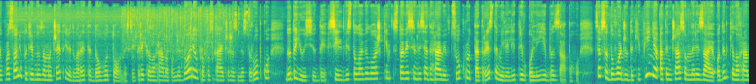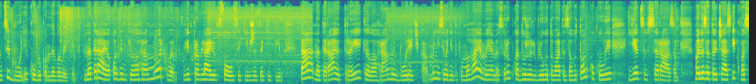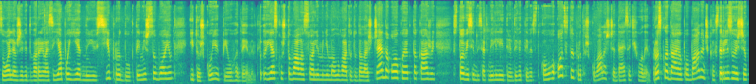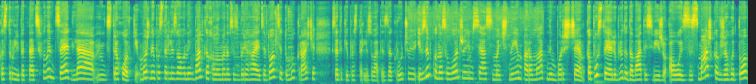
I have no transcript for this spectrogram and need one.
Квасолі потрібно замочити і відварити до готовності. 3 кг помідорів пропускаю через м'ясорубку, додаю сюди сіль 2 столові ложки, 180 г цукру та 300 мл олії без запаху. Це все доводжу до кипіння, а тим часом нарізаю 1 кг цибулі кубиком невеликим, натираю 1 кг моркви, відправляю в соус, який вже закипів, та натираю 3 кг бурячка. Мені сьогодні допомагає моя м'ясорубка. Дуже люблю готувати заготовку, коли є це все разом. У мене за той час і квасоля вже відварилася. Я поєдную всі продукти між собою і тушкую півгодини. Я скуштувала солі, мені малувато додала ще на око, як то кажуть, 180 мл 9% оцту і протушкувала ще 10 хвилин. Розкладаю по баночках, стерилізую ще в каструлі 15 хвилин. Це для страховки. Можна і по стерилізованих банках, але у мене все зберігається в топці, тому краще все-таки простерилізувати. Закручую. І взимку насолоджуємося смачним ароматним борщем. Капусту я люблю додавати свіжу, а ось засмажка вже готова.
